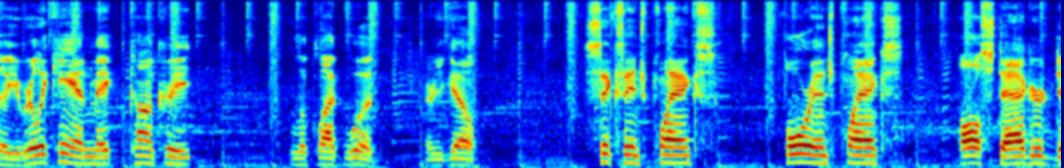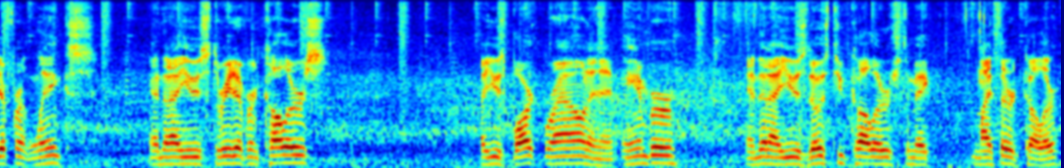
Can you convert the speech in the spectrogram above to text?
So you really can make concrete look like wood. There you go. Six inch planks, four inch planks, all staggered, different lengths. And then I use three different colors. I use bark brown and an amber. And then I use those two colors to make my third color.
